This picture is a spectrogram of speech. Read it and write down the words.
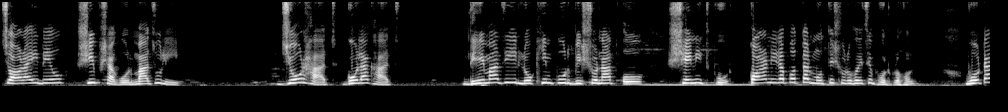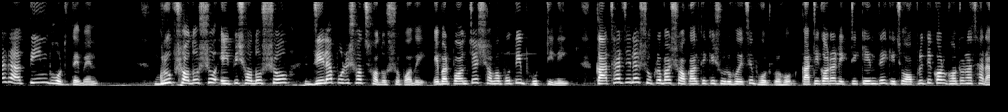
চড়াইদেও, শিবসাগর, মাজুলি, জোরহাট, গোলাঘাট, ধেমাজি লখিমপুর বিশ্বনাথ ও সেনিতপুর কড়া নিরাপত্তার মধ্যে শুরু হয়েছে ভোট গ্রহণ। ভোটাররা তিন ভোট দেবেন। গ্রুপ সদস্য, এপি সদস্য, জেলা পরিষদ সদস্য পদে। এবার পঞ্চায়েত সভাপতি ভোটটি নেই। কাছাড় জেলা শুক্রবার সকাল থেকে শুরু হয়েছে ভোট গ্রহণ কাটিগড়ার একটি কেন্দ্রে কিছু অপ্রীতিকর ঘটনা ছাড়া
